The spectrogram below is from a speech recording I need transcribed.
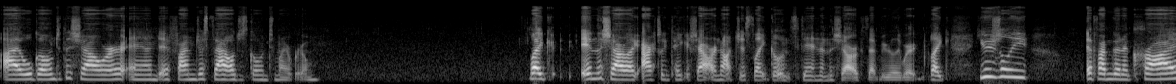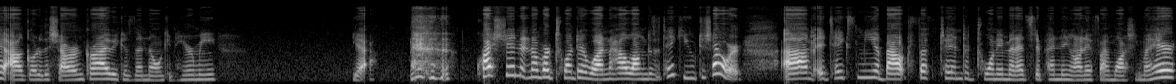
I will go into the shower, and if I'm just sad, I'll just go into my room. Like, in the shower, like actually take a shower, not just like go and stand in the shower because that'd be really weird. Like usually if I'm going to cry, I'll go to the shower and cry because then no one can hear me. Yeah. Question number 21, how long does it take you to shower? Um, it takes me about 15 to 20 minutes depending on if I'm washing my hair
